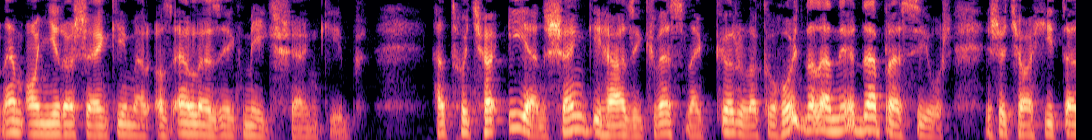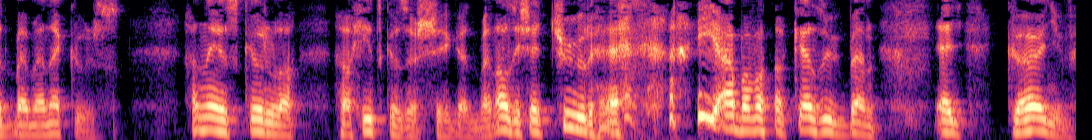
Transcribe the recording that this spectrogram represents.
nem annyira senki, mert az ellenzék még senkibb. Hát, hogyha ilyen senkiházik vesznek körül, akkor hogy ne lennél depressziós? És hogyha a hitedbe menekülsz? Hát nézd körül a, a hit közösségedben. Az is egy csűrhe. Hiába van a kezükben egy könyv.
